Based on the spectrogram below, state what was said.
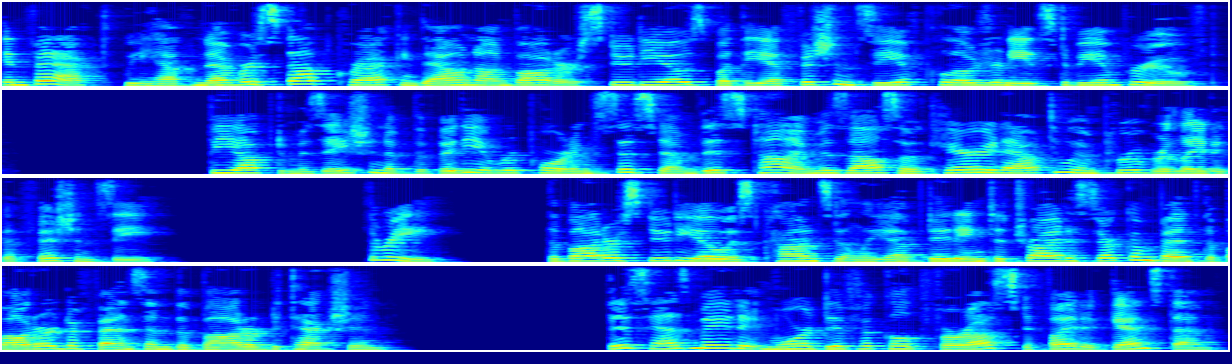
In fact, we have never stopped cracking down on botter studios but the efficiency of closure needs to be improved. The optimization of the video reporting system this time is also carried out to improve related efficiency. 3. The botter studio is constantly updating to try to circumvent the botter defense and the botter detection. This has made it more difficult for us to fight against them.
